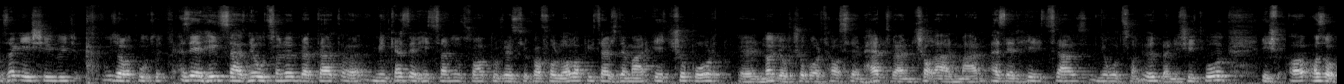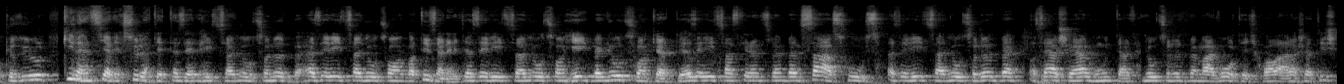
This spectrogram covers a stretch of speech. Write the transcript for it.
az egészségügy úgy alakult, hogy 1785-ben, tehát mink 1786-tól veszük a falu alapítást, de már egy csoport, egy nagyobb csoport, azt hiszem 70 család már 1785-ben is itt volt, és azok közül 9 gyerek született 1785 1785-ben, 1786-ban 11, 1787-ben 82, 1790-ben 120, 1785-ben az első elmúlt, tehát 85-ben már volt egy haláleset is,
